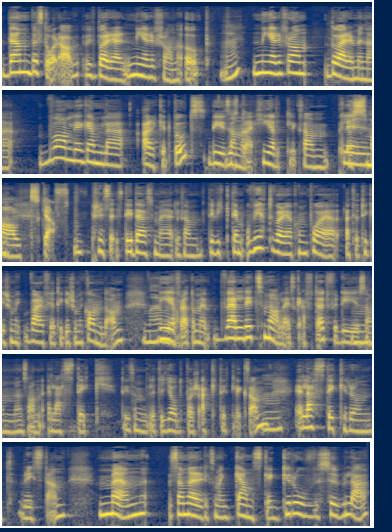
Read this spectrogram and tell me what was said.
Den består av, vi börjar nerifrån och upp. Nerifrån, då är det mina vanliga gamla Arket boots. Det är såna det. helt liksom plain. smalt skaft. Precis, det är det som är liksom det viktiga. Och vet du vad jag kommer på att jag tycker så mycket, varför jag tycker så mycket om dem? Nej, det är för att de är väldigt smala i skaftet, för det är ju som en sån elastic, det är som lite jodpörsaktigt liksom. Elastic runt vristen. Men sen är det liksom en ganska grov sula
